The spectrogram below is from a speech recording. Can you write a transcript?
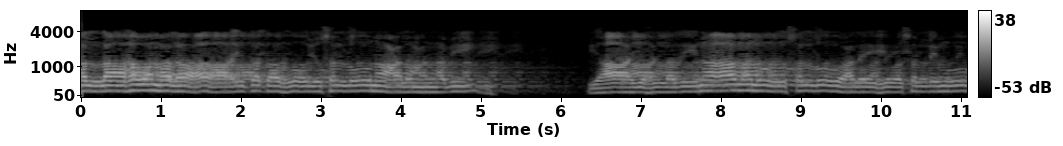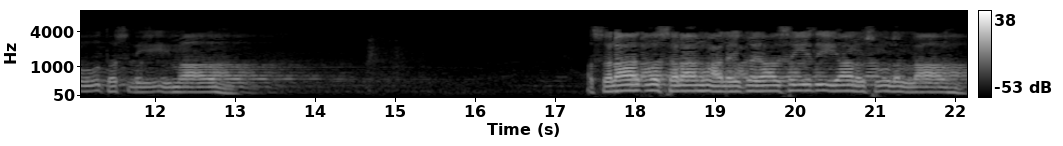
الله وملائكته يصلون على النبي. يا أيها الذين آمنوا صلوا عليه وسلموا تسليما. الصلاة والسلام عليك يا سيدي يا رسول الله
